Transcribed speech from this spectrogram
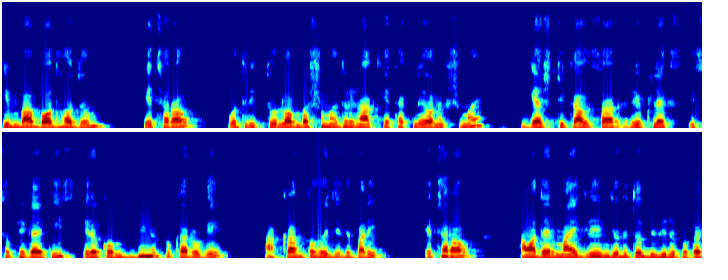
কিংবা বদহজম, এছাড়াও অতিরিক্ত লম্বা সময় ধরে না খেয়ে থাকলে অনেক সময় গ্যাস্ট্রিক আলসার রিফ্লেক্স, ইসোফেগাইটিস এরকম বিভিন্ন প্রকার রোগে আক্রান্ত হয়ে যেতে পারি। এছাড়াও আমাদের মাইগ্রেন জনিত বিভিন্ন প্রকার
